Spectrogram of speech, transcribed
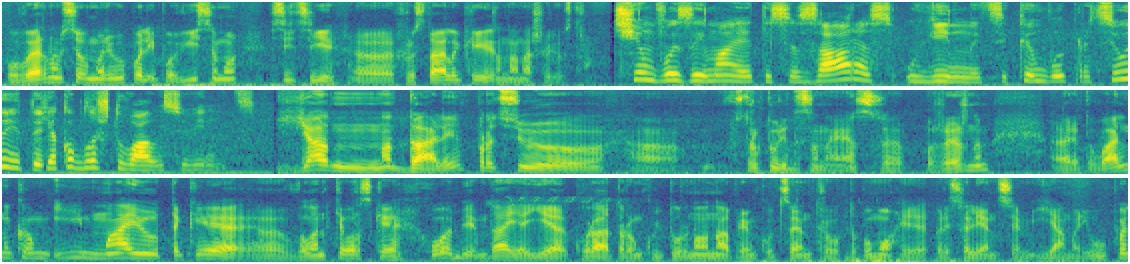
повернемося в Маріуполь і повісимо всі ці е, хрусталики на нашу люстру. Чим ви займаєтеся зараз у Вінниці? Ким ви працюєте? Як облаштувались у Вінниці? Я надалі працюю е, в структурі ДСНС е, пожежним рятувальником і маю таке е, волонтерське хобі. Да, я є куратором культурного напрямку центру допомоги переселенцям Я Маріуполь.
